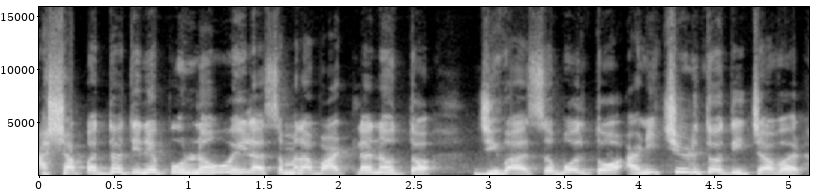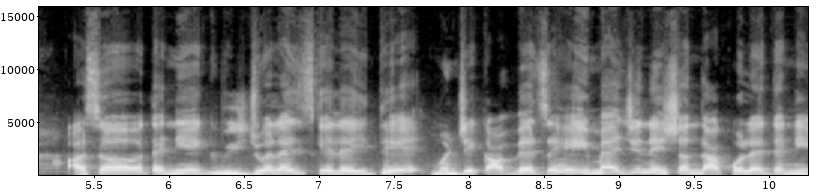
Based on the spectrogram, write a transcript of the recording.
अशा पद्धतीने पूर्ण होईल असं मला वाटलं नव्हतं. जीवा असं बोलतो आणि चिडतो तिच्यावर. असं त्यांनी एक व्हिज्युअलाइज केलं इथे. म्हणजे काव्याचं हे इमॅजिनेशन दाखवलं आहे त्यांनी.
